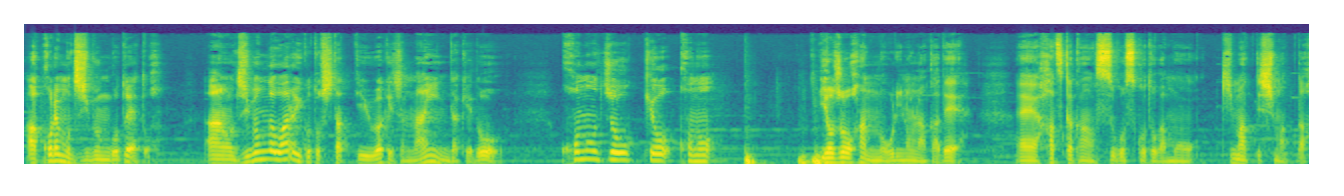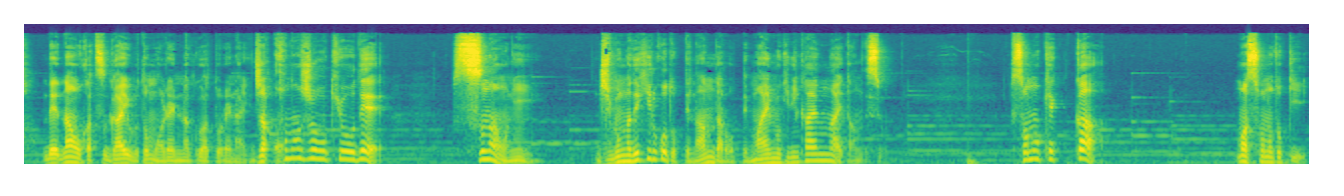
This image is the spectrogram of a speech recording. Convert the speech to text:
あ、これも自分ごとやと。あの、自分が悪いことしたっていうわけじゃないんだけど、この状況、この4畳半の檻の中で、えー20日間過ごすことがもう決まってしまった。で、なおかつ外部とも連絡が取れない。じゃあこの状況で素直に自分ができることって何だろうって前向きに考えたんですよ。その結果、まあその時、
